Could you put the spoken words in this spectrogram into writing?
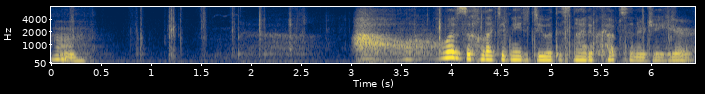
hmm. What does the collective need to do with this Knight of Cups energy here?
